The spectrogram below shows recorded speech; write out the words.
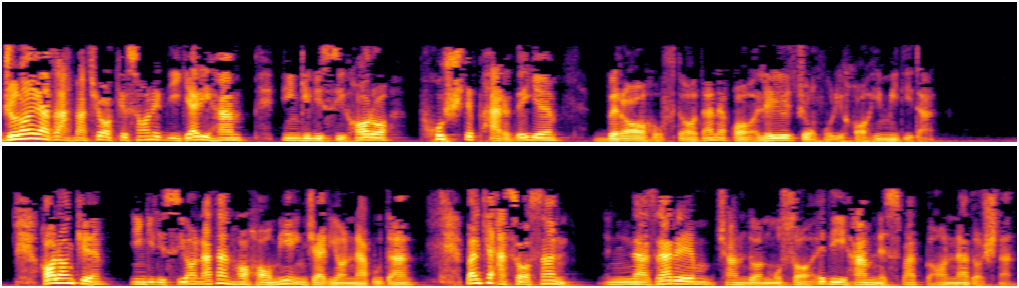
جدای از احمدشاه کسان دیگری هم انگلیسی ها را پشت پرده به راه افتادن قائله جمهوری خواهی می دیدن. حالان که انگلیسی ها نه تنها حامی این جریان نبودند بلکه اساسا نظر چندان مساعدی هم نسبت به آن نداشتند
